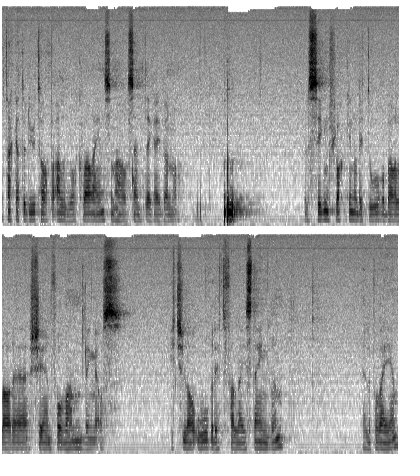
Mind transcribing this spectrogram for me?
Og takk at du tar på alvor hver en som har sendt deg ei bønn nå. Velsign flokken og ditt ord, og bare la det skje en forvandling med oss. Ikke la ordet ditt falle i steingrunn eller på veien,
